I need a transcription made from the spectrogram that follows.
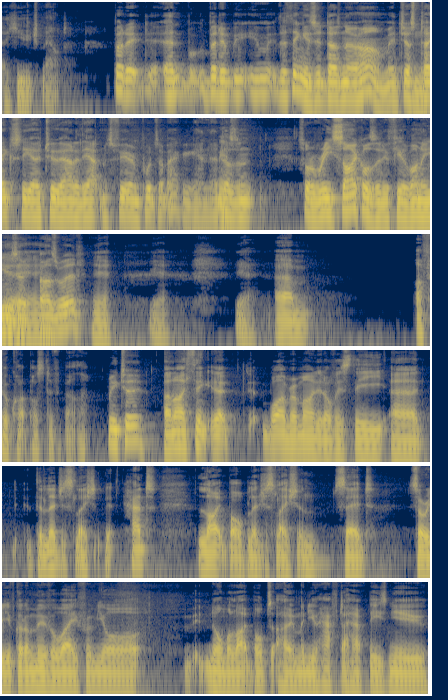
a huge amount. But it, and, but it, the thing is, it does no harm. It just takes CO two out of the atmosphere and puts it back again. It doesn't sort of recycles it, if you want to use Yeah, a yeah, yeah. buzzword. Yeah, yeah, yeah. Um, I feel quite positive about that. Me too. And I think uh, what I'm reminded of is the uh, the legislation had light bulb legislation said, sorry, you've got to move away from your normal light bulbs at home, and you have to have these new,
